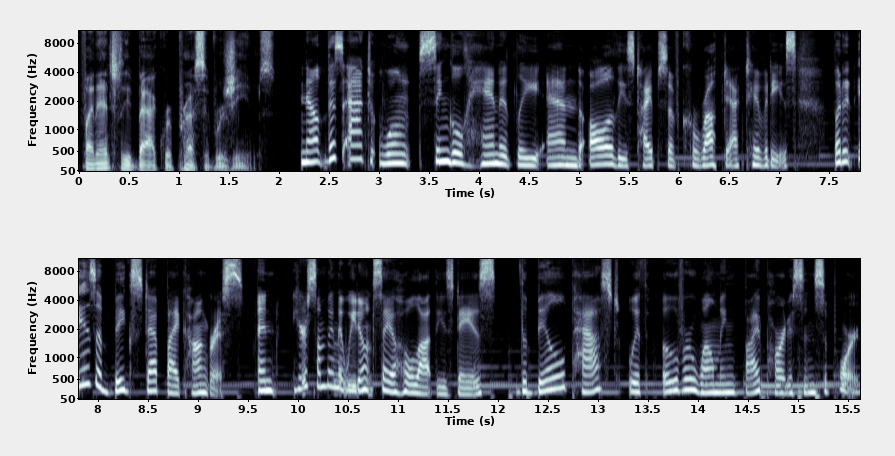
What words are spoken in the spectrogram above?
financially back repressive regimes. Now, this act won't single handedly end all of these types of corrupt activities, but it is a big step by Congress. And here's something that we don't say a whole lot these days the bill passed with overwhelming bipartisan support.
